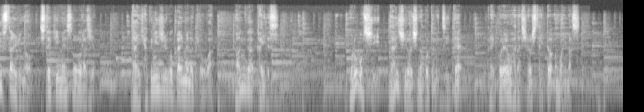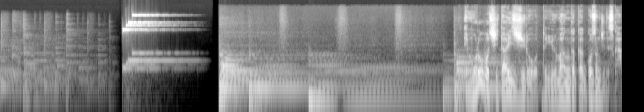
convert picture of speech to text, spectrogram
ュースタイルの知的瞑想ラジオ。第125回目の今日は漫画会です。諸星大二郎氏のことについてあれこれお話をしたいと思います。え諸星大二郎という漫画家ご存知ですか？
